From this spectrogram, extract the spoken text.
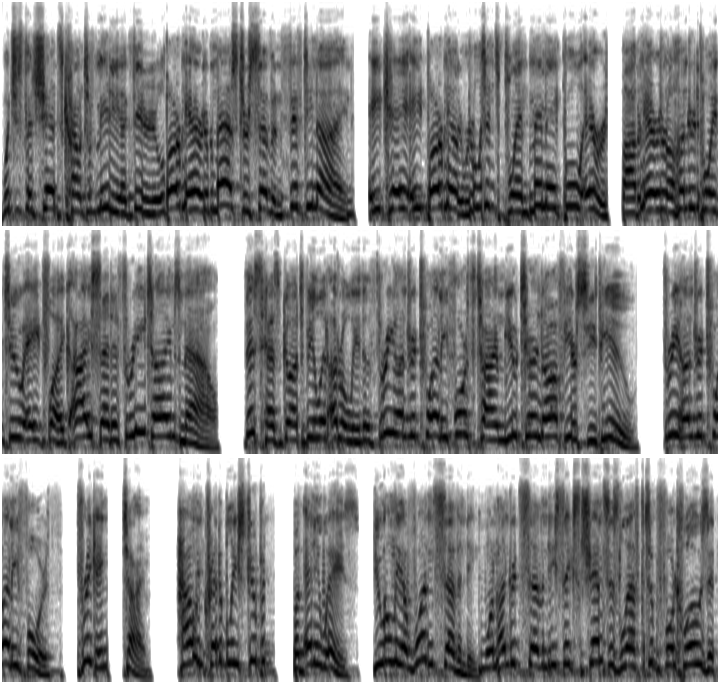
which is the chance count of media ethereal Barbier Master 759, aka 8 Barbier Religions Plan Mimic Pool Error, Bob Error 100.28 like I said it three times now. This has got to be literally the 324th time you turned off your CPU. 324th freaking time. How incredibly stupid. But anyways, you only have 170, 176 chances left to foreclose it.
